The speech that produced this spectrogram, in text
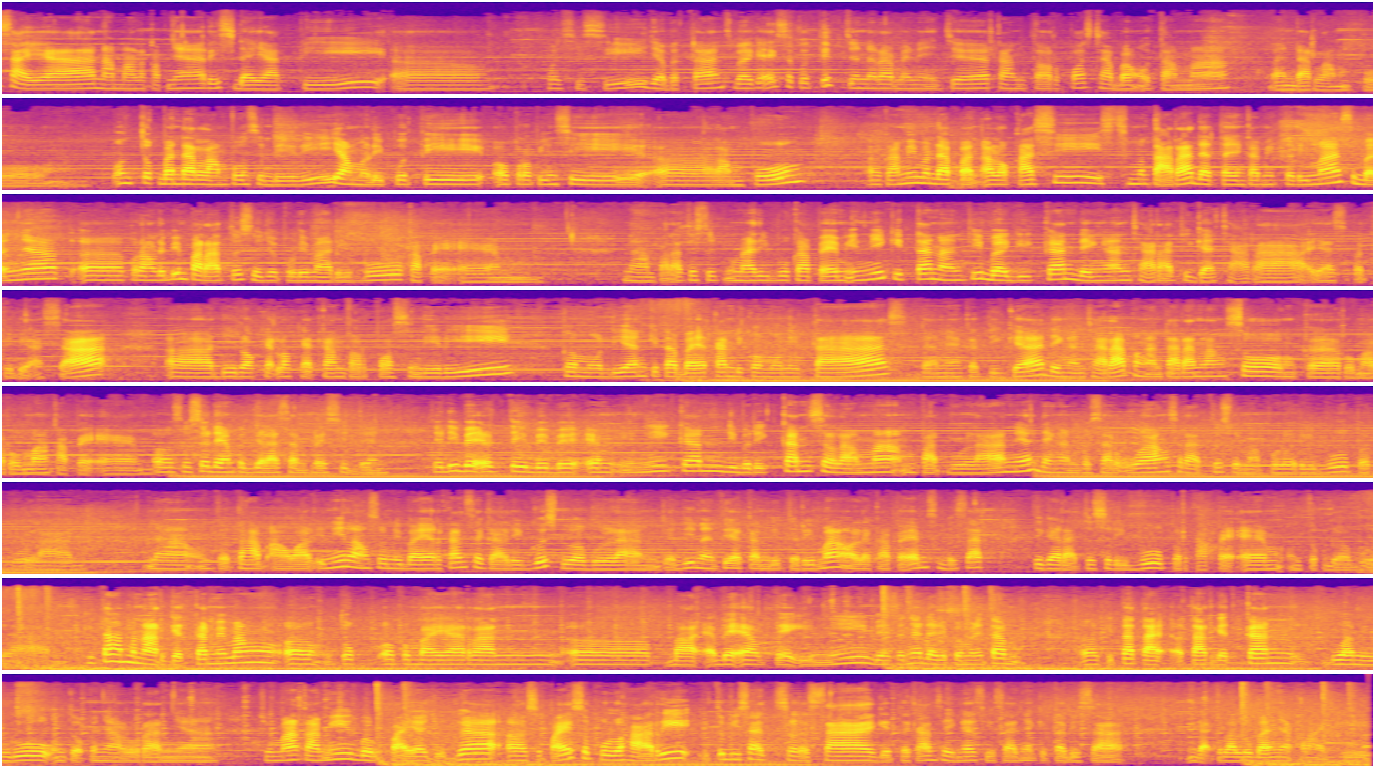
Saya nama lengkapnya Risdayati, eh, posisi jabatan sebagai Eksekutif General Manager Kantor Pos Cabang Utama Bandar Lampung. Untuk Bandar Lampung sendiri yang meliputi oh, Provinsi eh, Lampung, eh, kami mendapat alokasi sementara data yang kami terima sebanyak kurang lebih 475.000 KPM. Nah, 405.000 KPM ini kita nanti bagikan dengan cara tiga cara ya seperti biasa uh, di loket-loket kantor pos sendiri, kemudian kita bayarkan di komunitas dan yang ketiga dengan cara pengantaran langsung ke rumah-rumah KPM. Oh, sesuai dengan penjelasan Presiden. Jadi BLT BBM ini kan diberikan selama empat bulan ya dengan besar uang 150.000 per bulan. Nah, untuk tahap awal ini langsung dibayarkan sekaligus dua bulan. Jadi nanti akan diterima oleh KPM sebesar 300.000 per KPM untuk dua bulan. Kita menargetkan memang uh, untuk uh, pembayaran uh, eh, BLT ini biasanya dari pemerintah uh, kita ta targetkan dua minggu untuk penyalurannya. Cuma kami berupaya juga uh, supaya 10 hari itu bisa selesai gitu kan sehingga sisanya kita bisa nggak terlalu banyak lagi.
